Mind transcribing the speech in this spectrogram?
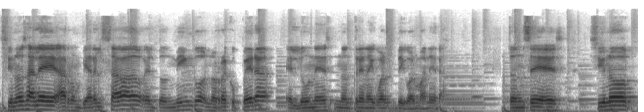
Si uno sale a rumbear el sábado, el domingo no recupera, el lunes no entrena igual, de igual manera. Entonces, si uno,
